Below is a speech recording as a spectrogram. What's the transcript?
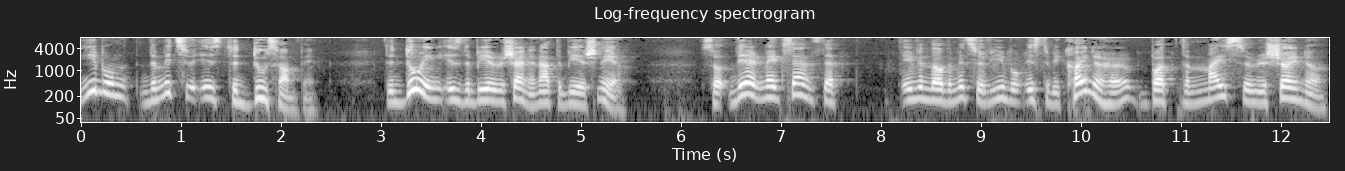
Yibum, the mitzvah is to do something. The doing is the bir rishona, not the bir shnia. So there it makes sense that even though the mitzvah of Yibum is to be kind her, but the Maisa Rishona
